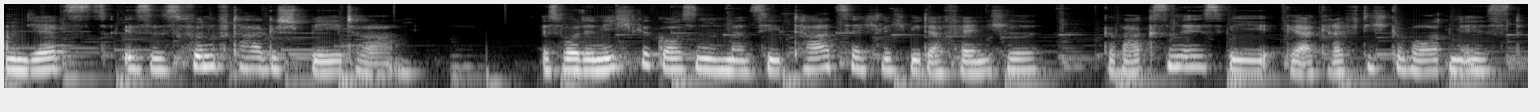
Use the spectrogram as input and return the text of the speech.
Und jetzt ist es fünf Tage später. Es wurde nicht gegossen und man sieht tatsächlich, wie der Fenchel gewachsen ist, wie er kräftig geworden ist.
